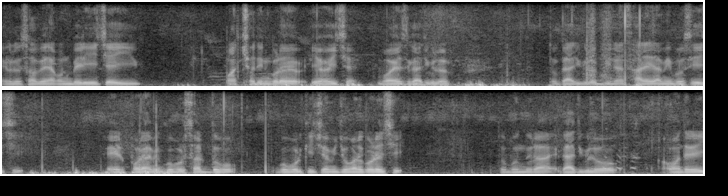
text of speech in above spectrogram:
এগুলো সবে এখন বেরিয়েছে এই পাঁচ, ছ দিন করে এ হয়েছে বয়স গাছগুলোর তো গাছগুলো বিনা সারে আমি বসিয়েছি। এরপরে আমি গোবর সার দেবো। গোবর কিছু আমি জোগাড় করেছি। তো বন্ধুরা, গাছগুলো, আমাদের এই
